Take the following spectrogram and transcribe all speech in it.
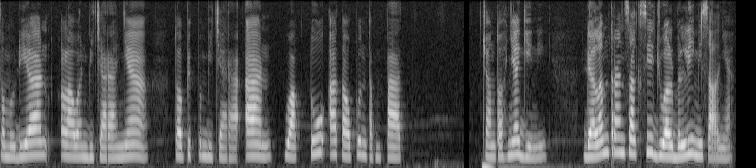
Kemudian lawan bicaranya, topik pembicaraan, waktu, ataupun tempat. Contohnya gini, dalam transaksi jual beli misalnya,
